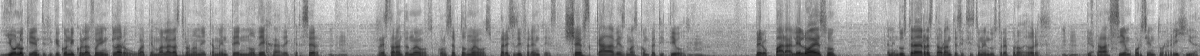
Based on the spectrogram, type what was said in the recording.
Yo lo que identifiqué con Nicolás fue bien claro, Guatemala gastronómicamente no deja de crecer restaurantes nuevos, conceptos nuevos, precios diferentes, chefs cada vez más competitivos. Pero paralelo a eso, en la industria de restaurantes existe una industria de proveedores Ujú. que estaba 100% rígida.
